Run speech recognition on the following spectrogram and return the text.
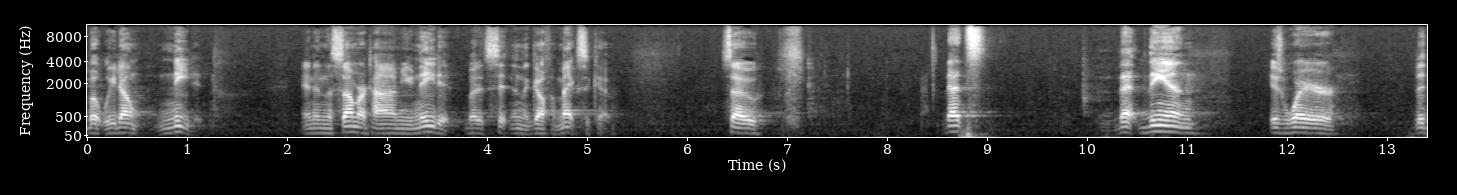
but we don't need it. And in the summertime, you need it, but it's sitting in the Gulf of Mexico. So that's that then is where the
